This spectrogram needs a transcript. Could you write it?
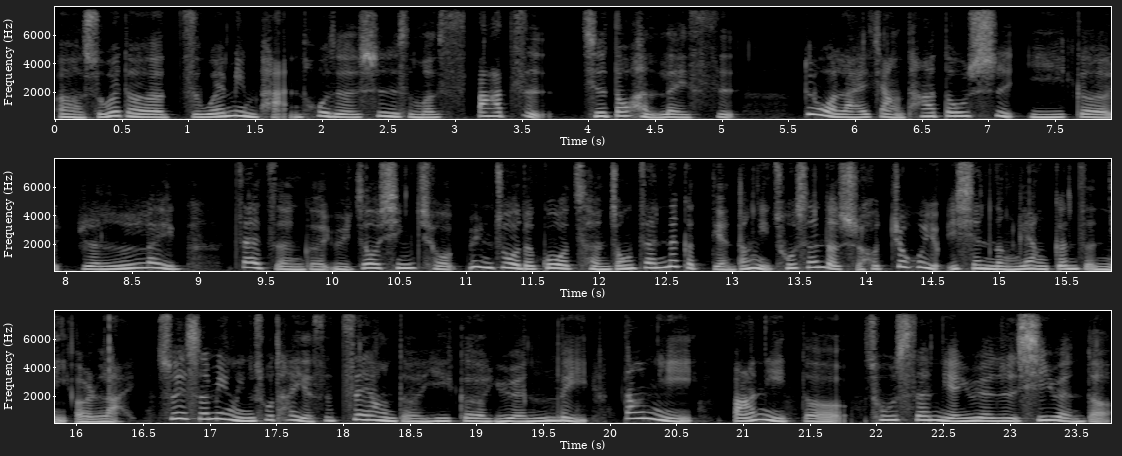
呃所谓的紫微命盘或者是什么八字，其实都很类似。对我来讲，它都是一个人类在整个宇宙星球运作的过程中，在那个点，当你出生的时候，就会有一些能量跟着你而来。所以，生命灵数它也是这样的一个原理。当你把你的出生年月日西元的，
